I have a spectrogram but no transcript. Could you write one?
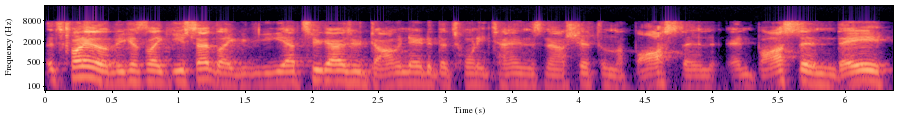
It's funny though, because like you said, like you got two guys who dominated the 2010s now shifting to Boston. And Boston, they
